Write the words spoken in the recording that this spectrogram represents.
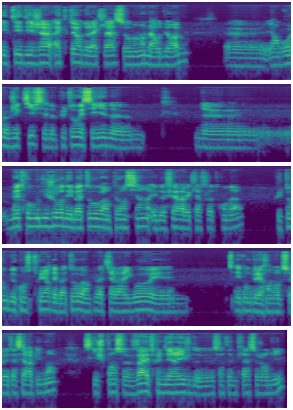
étaient déjà acteurs de la classe au moment de la route du Rhum. Euh, et en gros, l'objectif, c'est de plutôt essayer de, de mettre au goût du jour des bateaux un peu anciens et de faire avec la flotte qu'on a, plutôt que de construire des bateaux un peu à tir larigot et, et donc de les rendre obsolètes assez rapidement, ce qui, je pense, va être une dérive de certaines classes aujourd'hui.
